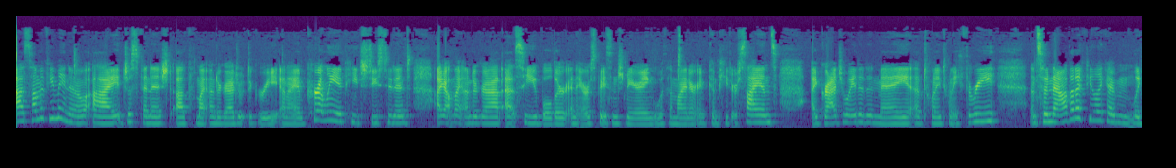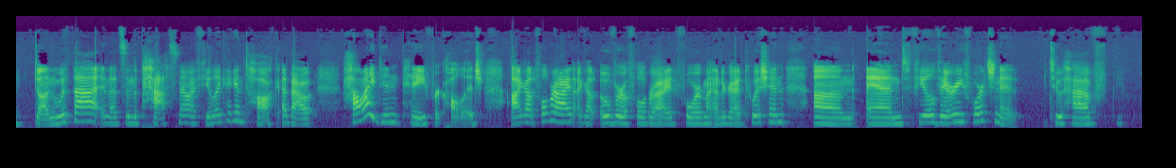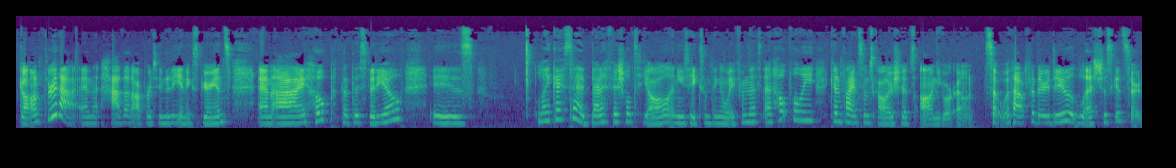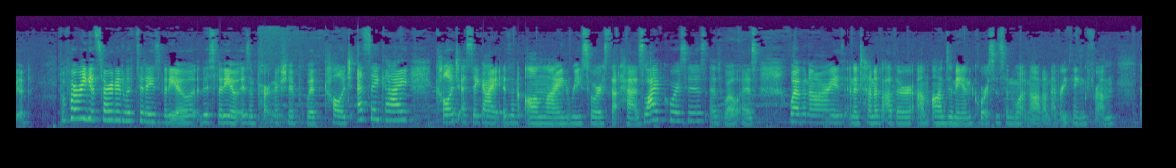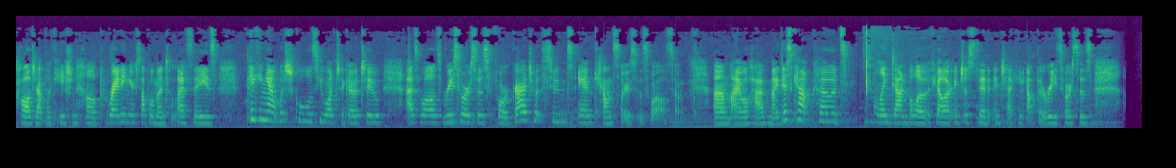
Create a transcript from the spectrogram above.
as some of you may know, I just finished up my undergraduate degree and I am currently a PhD student. I got my undergrad at CU Boulder in aerospace engineering with a minor in computer science. I graduated in May of 2023 and so now that I feel like I'm like done with that and that's in the past now, I feel like I can talk about how I didn't pay for college. I got a full ride, I got over a full ride for my undergrad tuition um, and feel very fortunate to have gone through that and had that opportunity and experience and I hope that this video is like I said, beneficial to y'all and you take something away from this and hopefully can find some scholarships on your own. So without further ado, let's just get started. Before we get started with today's video, this video is in partnership with College Essay Guy. College Essay Guy is an online resource that has live courses as well as webinars and a ton of other um, on-demand courses and whatnot on everything from college application help, writing your supplemental essays, picking out which schools you want to go to, as well as resources for graduate students and counselors as well. So um, I will have my discount codes link down below if y'all are interested in checking out their resources.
